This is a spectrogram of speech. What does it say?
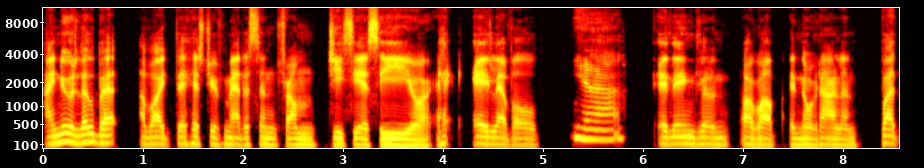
I knew a little bit about the history of medicine from GCSE or A level. Yeah. In England, or well, in Northern Ireland. But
